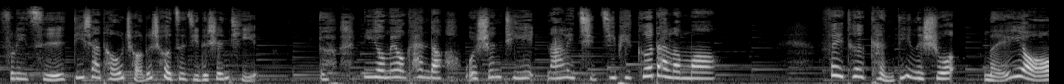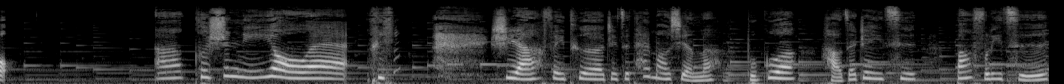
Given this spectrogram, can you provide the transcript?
弗里茨低下头瞅了瞅自己的身体。你有没有看到我身体哪里起鸡皮疙瘩了吗？费特肯定的说：“没有。”啊，可是你有哎！是啊，费特这次太冒险了。不过好在这一次帮弗利茨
